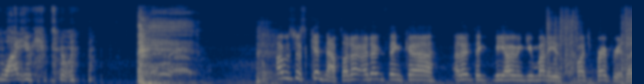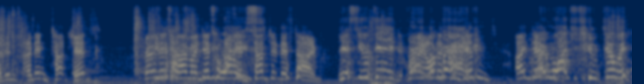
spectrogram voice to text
Why do you keep doing that? I was just kidnapped. I don't. I don't think. Uh, I don't think me owing you money is quite appropriate. I didn't. I didn't touch it. No, You this time I didn't. I didn't touch it this time. Yes, you did! Right I honestly back. didn't. I didn't. I watched you do it!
